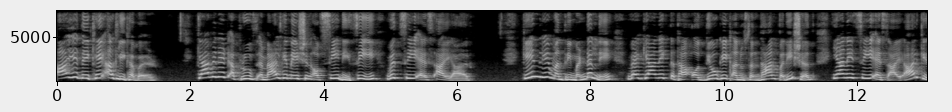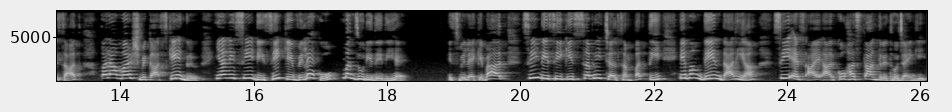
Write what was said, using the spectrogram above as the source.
आइए देखें अगली खबर। Cabinet approves amalgamation of CDC with CSIR केंद्रीय मंत्रिमंडल ने वैज्ञानिक तथा औद्योगिक अनुसंधान परिषद, यानी सी एस आई आर के साथ परामर्श विकास केंद्र, यानी सी डी सी के विलय को मंजूरी दे दी है। इस विलय के बाद सीडीसी की सभी चल संपत्ति एवं देनदारियाँ सीएसआईआर को हस्तांतरित हो जाएँगी।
